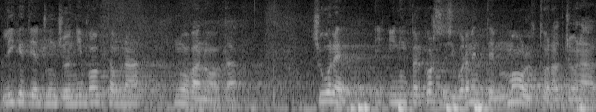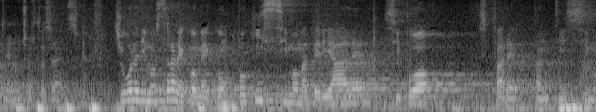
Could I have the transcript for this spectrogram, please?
lì che ti aggiunge ogni volta una nuova nota. Ci vuole, in un percorso sicuramente molto ragionato in un certo senso, ci vuole dimostrare come con pochissimo materiale si può fare tantissimo.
